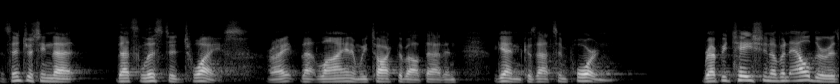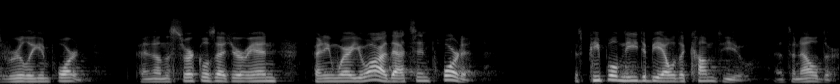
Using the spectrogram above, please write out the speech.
It's interesting that that's listed twice, right? That line, and we talked about that. And again, because that's important. Reputation of an elder is really important. Depending on the circles that you're in, depending where you are, that's important. Because people need to be able to come to you as an elder.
